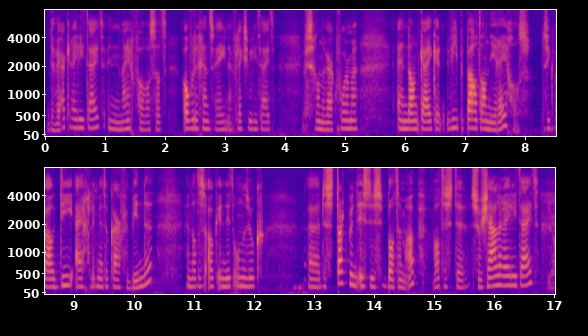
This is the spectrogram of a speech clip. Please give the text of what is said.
de werkrealiteit. In mijn geval was dat over de grens heen en flexibiliteit, verschillende werkvormen. En dan kijken, wie bepaalt dan die regels? Dus ik wou die eigenlijk met elkaar verbinden. En dat is ook in dit onderzoek. Uh, de startpunt is dus bottom-up. Wat is de sociale realiteit? Ja.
